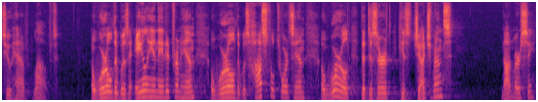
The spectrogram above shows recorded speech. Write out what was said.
to have loved. A world that was alienated from him, a world that was hostile towards him, a world that deserved his judgment, not mercy,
